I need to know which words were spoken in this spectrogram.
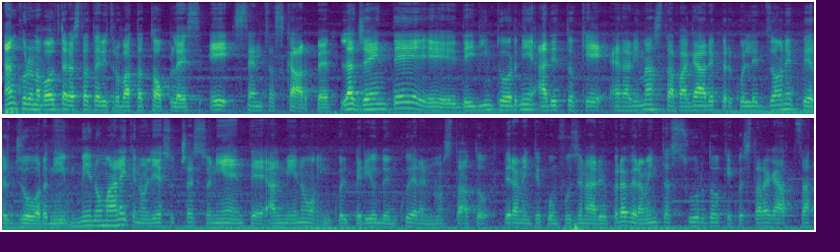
Ancora una volta era stata ritrovata topless e senza scarpe. La gente eh, dei dintorni ha detto che era rimasta a vagare per quelle zone per giorni. Meno male che non gli è successo niente, almeno in quel periodo in cui era in uno stato veramente confusionario. Però è veramente assurdo che questa ragazza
